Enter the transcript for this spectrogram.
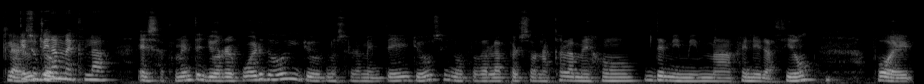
claro. que yo- supieran mezclar. Exactamente, yo recuerdo, y yo no solamente yo, sino todas las personas que a lo mejor de mi misma generación, pues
